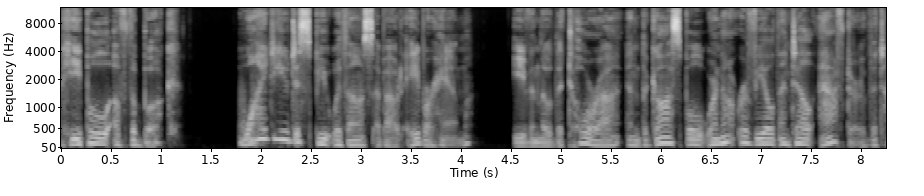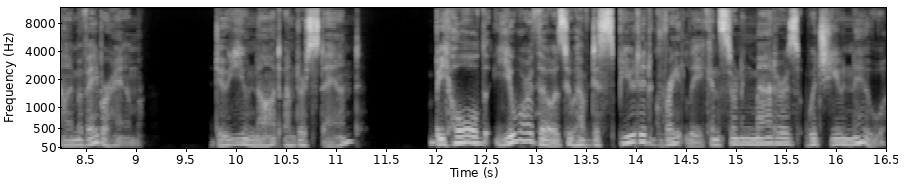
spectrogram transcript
People of the Book, why do you dispute with us about Abraham, even though the Torah and the Gospel were not revealed until after the time of Abraham? Do you not understand? Behold, you are those who have disputed greatly concerning matters which you knew.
